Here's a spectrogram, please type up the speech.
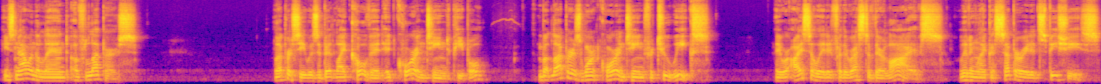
He's now in the land of lepers. Leprosy was a bit like COVID, it quarantined people. But lepers weren't quarantined for two weeks. They were isolated for the rest of their lives, living like a separated species,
